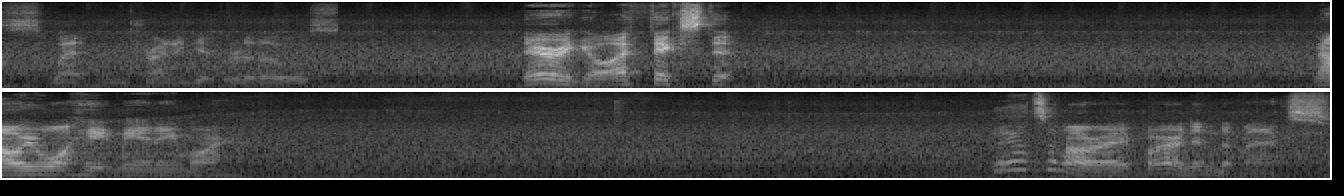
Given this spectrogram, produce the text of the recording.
sweating trying to get rid of those. There we go, I fixed it. Now he won't hate me anymore. It's an alright bar and into max.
